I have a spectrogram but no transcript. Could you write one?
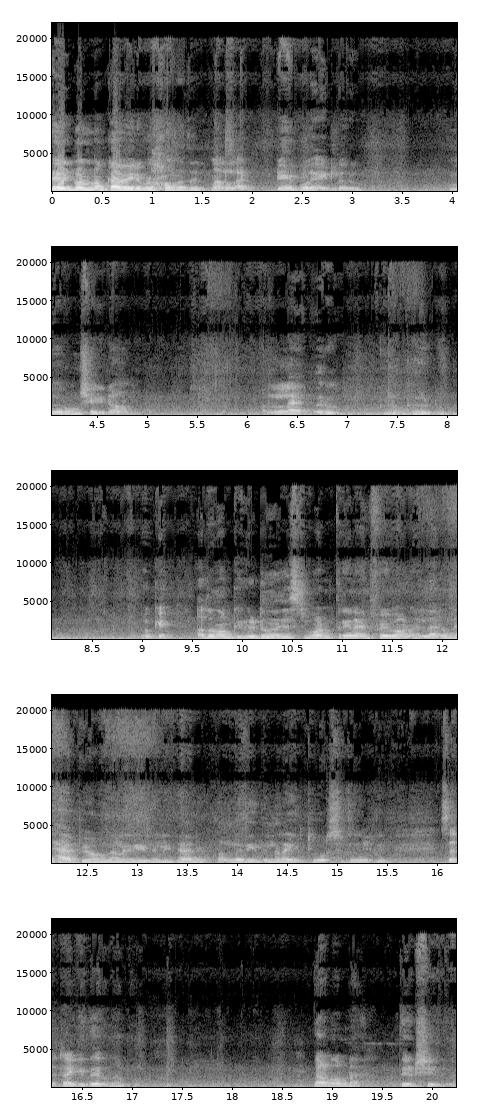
തേർഡ് വൺ നമുക്ക് അവൈലബിൾ ആവുന്നത് നല്ല അടിപൊളി ആയിട്ടുള്ളൊരു മെറൂൺ ഷെയ്ഡാണ് നല്ല ഒരു ലുക്ക് കിട്ടും. ഓക്കെ അത് നമുക്ക് കിട്ടുന്നത് just one three nine five ആണ്. എല്ലാവരും ഒന്ന് ഹാപ്പി ആവുന്ന എന്നുള്ള രീതിയിൽ ഞാൻ നല്ല രീതിയിൽ റേറ്റ് കുറച്ചിട്ട് നിങ്ങൾക്ക് സെറ്റാക്കി തരുന്നത്. അപ്പോൾ ഇതാണ് നമ്മുടെ തേർഡ് ഷെയ്ഡ്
